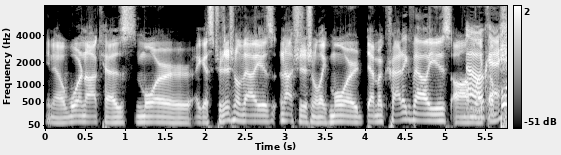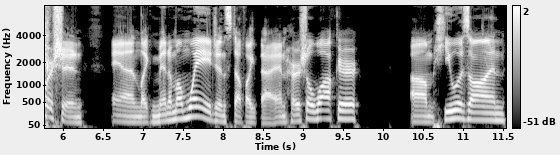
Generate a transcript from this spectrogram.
you know, Warnock has more, I guess, traditional values, not traditional, like more democratic values on oh, like okay. abortion and like minimum wage and stuff like that. And Herschel Walker, um, he was on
